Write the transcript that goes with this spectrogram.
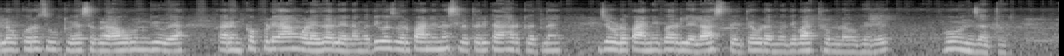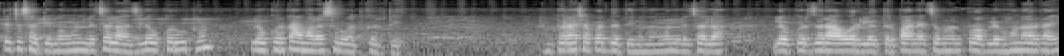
लवकरच उठूया सगळं आवरून घेऊया. कारण कपडे आंघोळ्या झाल्या ना मग दिवसभर पाणी नसलं तरी काय हरकत नाही. जेवढं पाणी भरलेलं असतंय तेवढ्यामध्ये बाथरूमला वगैरे होऊन जातं. त्याच्यासाठी मग म्हणलं चला आज लवकर उठून लवकर कामाला सुरुवात करते. तर अशा पद्धतीने मग म्हणलं चला लवकर जर आवरलं तर पाण्याचं म्हणून प्रॉब्लेम होणार नाही.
